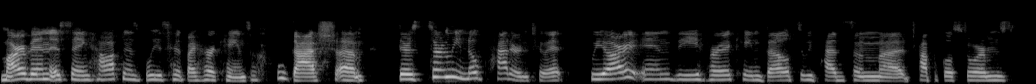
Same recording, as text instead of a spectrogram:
Marvin is saying, how often is Belize hit by hurricanes? Oh gosh, um, there's certainly no pattern to it. We are in the hurricane belt. We've had some uh, tropical storms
